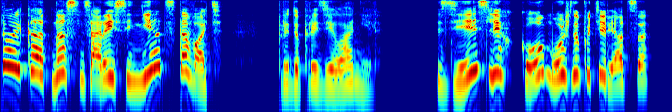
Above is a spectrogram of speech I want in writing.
только от нас, Сарыси, не отставать, предупредила Аниль. Здесь легко можно потеряться.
